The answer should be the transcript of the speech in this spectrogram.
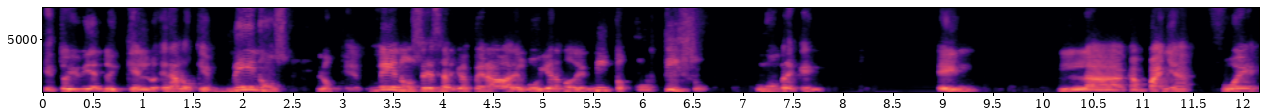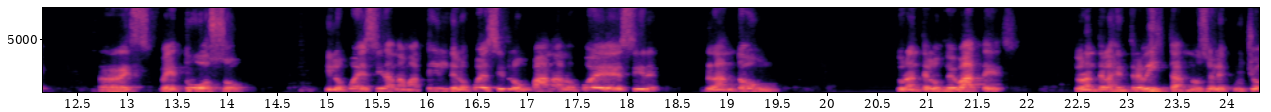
que estoy viendo y que era lo que menos, lo que menos, César, yo esperaba del gobierno de Nito Cortizo, un hombre que en la campaña fue respetuoso, y lo puede decir Ana Matilde, lo puede decir Lombana, lo puede decir Blandón, durante los debates, durante las entrevistas, no se le escuchó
